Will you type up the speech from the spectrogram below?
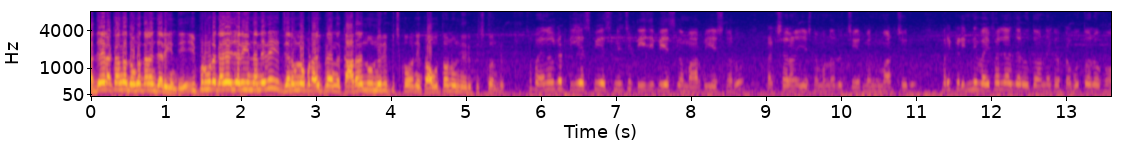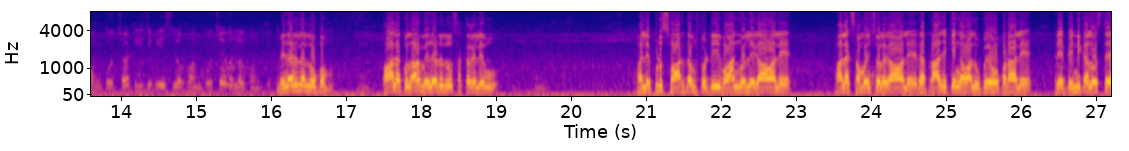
అదే రకంగా దొంగతనం జరిగింది. ఇప్పుడు కూడా గదే జరిగింది అనేది జనం లోపల అభిప్రాయం. కాదని నువ్వు నిరూపించుకో నీ ప్రభుత్వం నువ్వు నిరూపించుకోండి సో ఫైనల్గా టీఎస్పీఎస్ నుంచి టీజీపీఎస్గా మార్పు చేసినారు. ప్రక్షాళన చేసినామన్నారు చైర్మన్ని మార్చారు. మరి ఇక్కడ ఇన్ని వైఫల్యాలు జరుగుతూ ఉన్నాయి. ఇక్కడ ప్రభుత్వ లోపం అనుకోవచ్చా? టీజీపీఎస్ లోపం అనుకోవచ్చా? ఎవరి లోపం అనుకోవచ్చు? మెదడుల లోపం. పాలకుల మెదడులు చక్కగా లేవు. వాళ్ళు ఎప్పుడు స్వార్థంతో వాన్నోళ్ళే కావాలి. వాళ్ళకి సంబంధించిన వాళ్ళు కావాలి రేపు రాజకీయంగా వాళ్ళు ఉపయోగపడాలి. రేపు ఎన్నికలు వస్తే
